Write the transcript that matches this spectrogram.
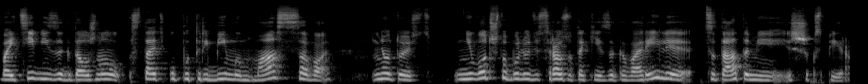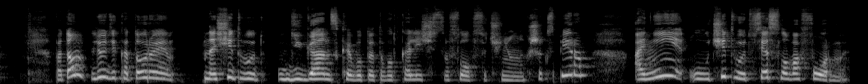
войти в язык, должно стать употребимым массово. Ну, то есть не вот чтобы люди сразу такие заговорили цитатами из Шекспира. Потом люди, которые насчитывают гигантское вот это вот количество слов, сочиненных Шекспиром, они учитывают все слова формы.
